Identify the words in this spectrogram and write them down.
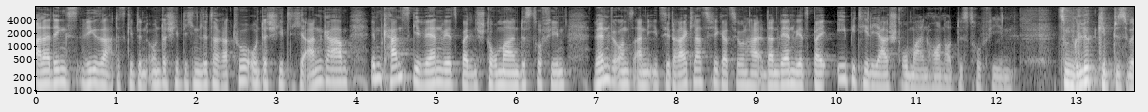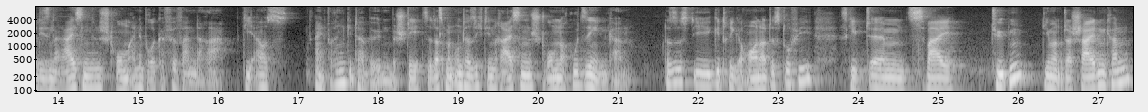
Allerdings, wie gesagt, es gibt in unterschiedlichen Literatur unterschiedliche Angaben. Im Kansky wären wir jetzt bei den stromalen Dystrophien. Wenn wir uns an die IC3-Klassifikation halten, dann wären wir jetzt bei epithelial-stromalen Hornhautdystrophien. Zum Glück gibt es über diesen reißenden Strom eine Brücke für Wanderer, die aus einfachen Gitterböden besteht, sodass man unter sich den reißenden Strom noch gut sehen kann. Das ist die gittrige Hornhautdystrophie. Es gibt ähm, zwei Typen, die man unterscheiden kann,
